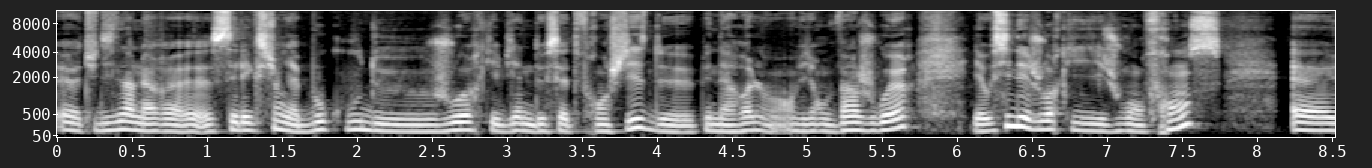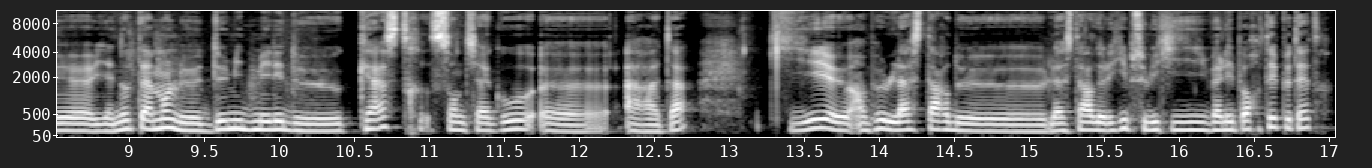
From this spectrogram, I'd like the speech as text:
Euh, tu disais dans leur euh, sélection, il y a beaucoup de joueurs qui viennent de cette franchise, de Penarol, environ 20 joueurs. Il y a aussi des joueurs qui jouent en France. Euh, il y a notamment le demi de mêlée de Castres, Santiago Arata, qui est un peu la star de la star de l'équipe, celui qui va les porter peut-être?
